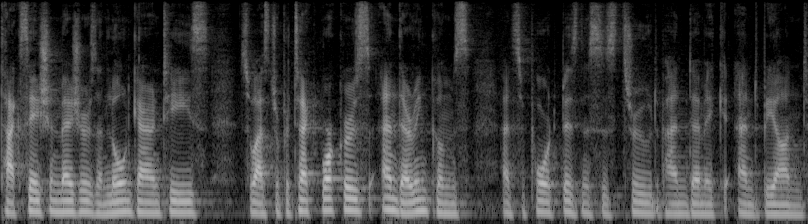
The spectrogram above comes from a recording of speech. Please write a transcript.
taxation measures and loan guarantees so as to protect workers and their incomes and support businesses through the pandemic and beyond.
